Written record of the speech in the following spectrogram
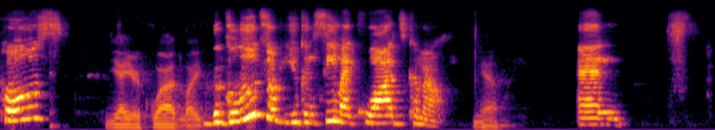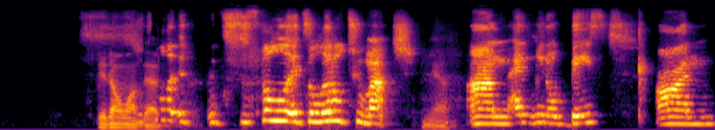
pose. Yeah, your quad like the glutes. You can see my quads come out. Yeah and they don't want that it's still it's a little too much yeah um and you know based on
